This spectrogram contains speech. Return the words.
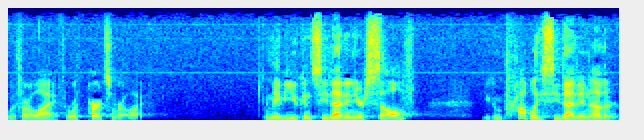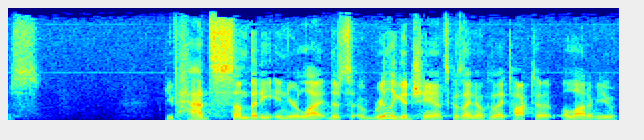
with our life or with parts of our life. And maybe you can see that in yourself. You can probably see that in others. You've had somebody in your life. There's a really good chance, because I know because I talked to a lot of you,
